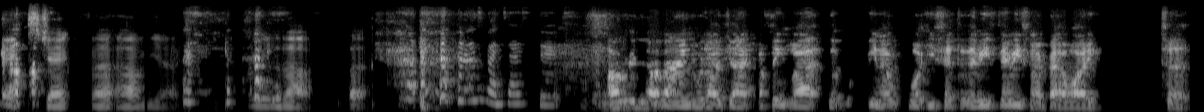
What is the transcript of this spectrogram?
Thanks, Jack but um, yeah, bringing it up. But that's fantastic. I really like that angle though, Jack. I think like that, you know what you said. That there is there is no better way to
